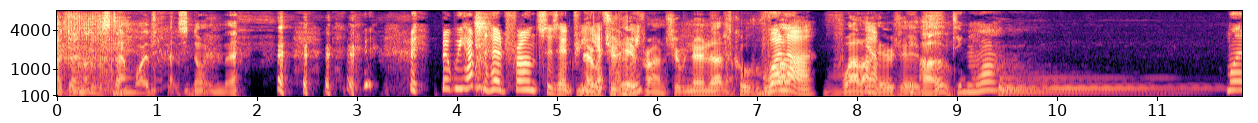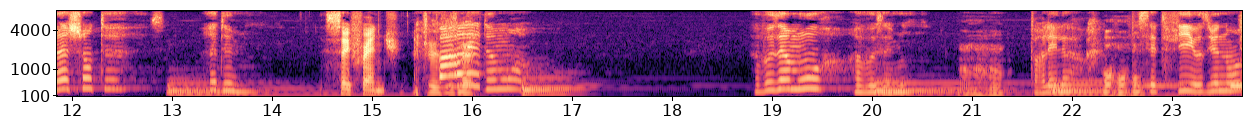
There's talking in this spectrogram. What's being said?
I don't understand why that's not in there. But we haven't heard France's entry No, yet. we should hear we? France. No, no, that's called Voilà. Voila. Yeah. Here it is. Oh, Écoutez-moi, moi la chanteuse à demi. So French. It is, isn't Parlez it? de moi, à vos amours, à vos amis. Parlez-leur de cette fille aux yeux noirs.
